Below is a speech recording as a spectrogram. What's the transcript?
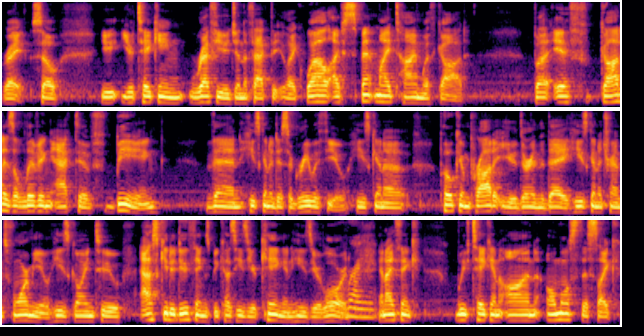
right? So, you you're taking refuge in the fact that you're like, well, I've spent my time with God, but if God is a living, active being, then He's going to disagree with you. He's going to poke and prod at you during the day. He's going to transform you. He's going to ask you to do things because He's your King and He's your Lord. Right. And I think we've taken on almost this like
